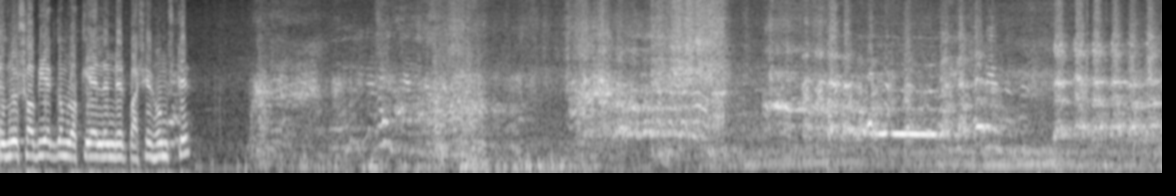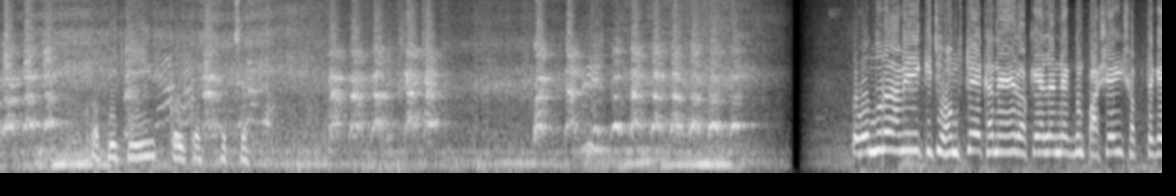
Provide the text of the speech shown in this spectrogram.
এগুলো সবই একদম রকি আইল্যান্ডের পাশের হোমস্টে কফি টি কলকাতা আচ্ছা। তো বন্ধুরা, আমি কিছু হোমস্টে এখানে রকি আইল্যান্ডে একদম পাশেই সব থেকে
